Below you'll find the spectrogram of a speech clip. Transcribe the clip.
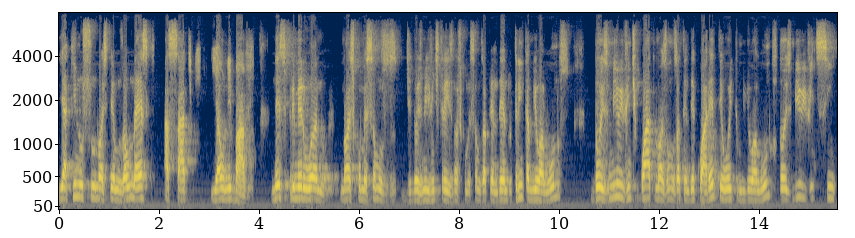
e aqui no Sul nós temos a Unesc, a SATIC e a Unibave. Nesse primeiro ano, nós começamos, de 2023, nós começamos atendendo 30 mil alunos, 2024 nós vamos atender 48 mil alunos, 2025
